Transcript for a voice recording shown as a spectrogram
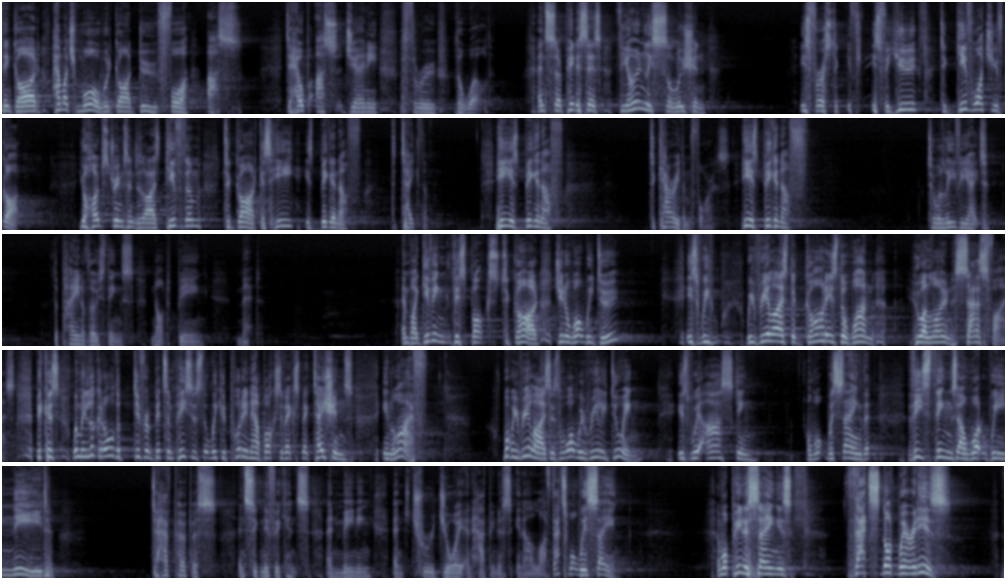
then God, how much more would God do for us to help us journey through the world? And so Peter says the only solution is for us to is for you to give what you've got, your hopes, dreams, and desires, give them to God because He is big enough to take them. He is big enough to carry them for us. He is big enough to alleviate the pain of those things not being met. And by giving this box to God, do you know what we do? Is we, we realize that God is the one who alone satisfies. Because when we look at all the different bits and pieces that we could put in our box of expectations in life, what we realize is what we're really doing is we're asking, or what we're saying that these things are what we need to have purpose and significance and meaning and true joy and happiness in our life. That's what we're saying. And what Peter's saying is that's not where it is.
